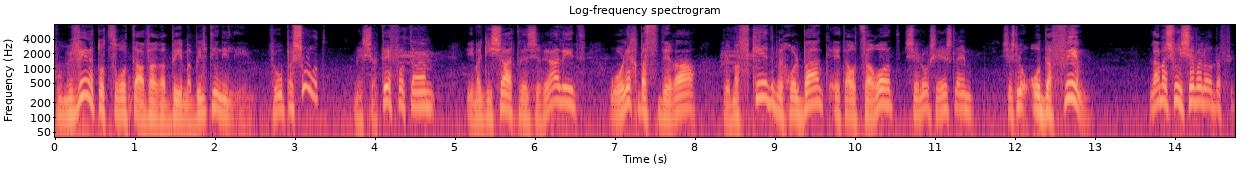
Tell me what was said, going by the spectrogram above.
והוא מבין את אוצרותיו הרבים, הבלתי נלאים, והוא פשוט משתף אותם עם הגישה הטרז'ריאלית, הוא הולך בסדרה ומפקיד בכל בנק את האוצרות שלו שיש להם, שיש לו עודפים. למה שהוא יישב על העודפים?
